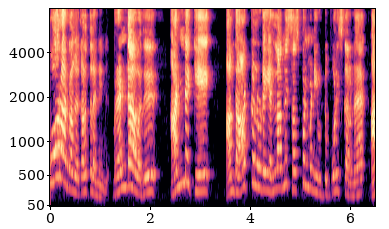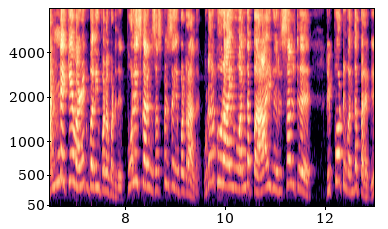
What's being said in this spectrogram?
போராடுறாங்க களத்துல நின்று ரெண்டாவது அன்னைக்கே அந்த ஆட்களுடைய எல்லாமே சஸ்பெண்ட் பண்ணி விட்டு போலீஸ்காரனை அன்னைக்கே வழக்கு பதிவு பண்ணப்படுது. போலீஸ்காரங்க சஸ்பெண்ட் செய்யப்படுறாங்க. உடற்கூறு ஆய்வு வந்த ஆய்வு ரிசல்ட் ரிப்போர்ட் வந்த பிறகு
